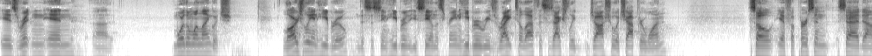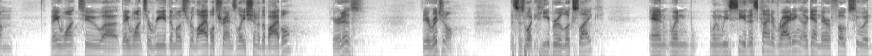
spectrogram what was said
is written in uh, more than one language. Largely in Hebrew. This is in Hebrew that you see on the screen. Hebrew reads right to left. This is actually Joshua chapter 1. So if a person said um, they, want to, uh, they want to read the most reliable translation of the Bible, here it is the original. This is what Hebrew looks like. And when, when we see this kind of writing, again, there are folks who would,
